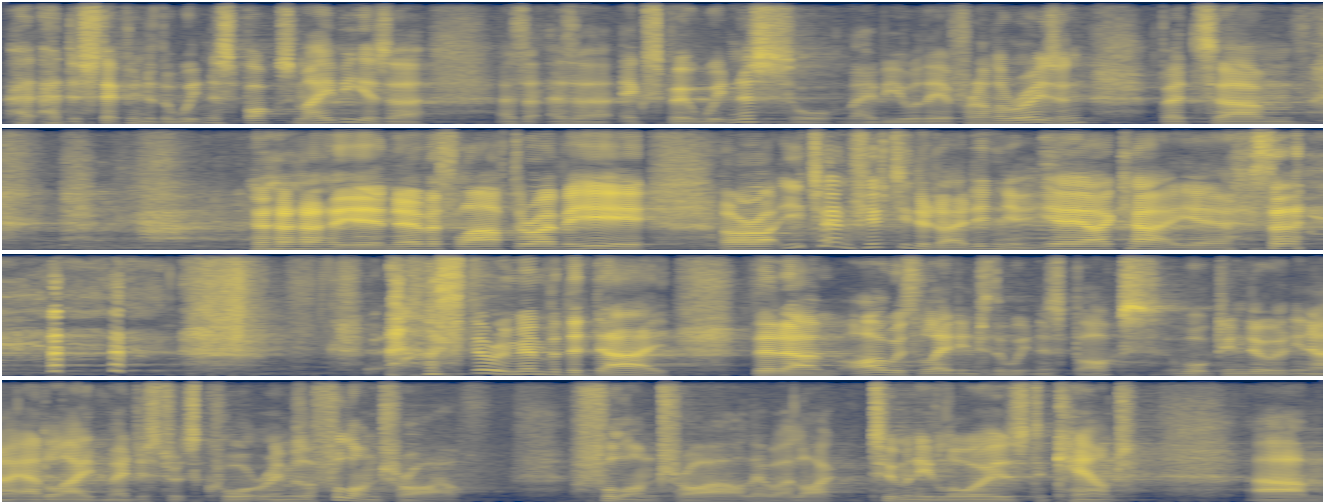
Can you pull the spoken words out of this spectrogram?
had to step into the witness box maybe as a as an as a expert witness, or maybe you were there for another reason? But um, yeah, nervous laughter over here. All right, you turned 50 today, didn't you? Yeah, okay, yeah. So I still remember the day that um, I was led into the witness box, walked into you know, Adelaide Magistrates Courtroom. It was a full-on trial, full-on trial. There were like too many lawyers to count. Um,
